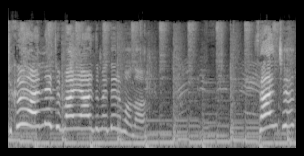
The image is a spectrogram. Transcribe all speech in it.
Çıkar anneciğim ben yardım ederim ona. Sen çık.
